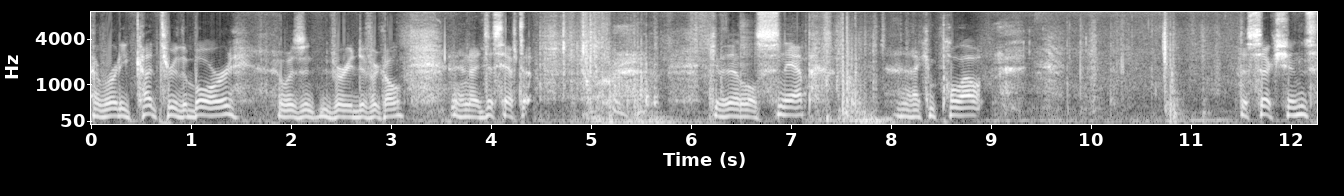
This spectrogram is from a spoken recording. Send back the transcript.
I've already cut through the board. It wasn't very difficult and I just have to give that a little snap and I can pull out the sections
